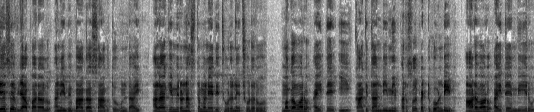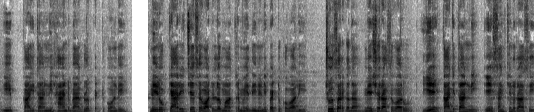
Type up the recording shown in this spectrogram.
చేసే వ్యాపారాలు అనేవి బాగా సాగుతూ ఉంటాయి. అలాగే మీరు నష్టం అనేది చూడనే చూడరు. మగవారు అయితే ఈ కాగితాన్ని మీ పర్సులో పెట్టుకోండి. ఆడవారు అయితే మీరు ఈ కాగితాన్ని హ్యాండ్ బ్యాగ్లో పెట్టుకోండి. మీరు క్యారీ చేసే వాటిలో మాత్రమే దీనిని పెట్టుకోవాలి. చూసారు కదా మేషరాశి వారు ఏ కాగితాన్ని ఏ సంఖ్యను రాసి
